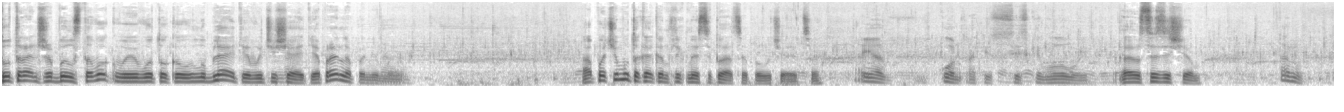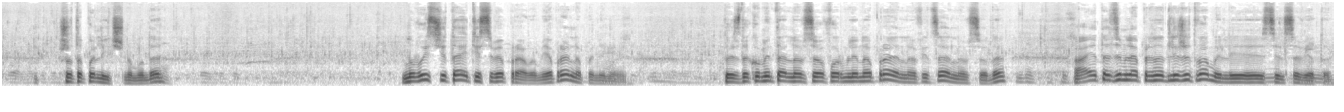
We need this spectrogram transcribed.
Тут раньше был ставок, вы его только углубляете, вычищаете, я правильно понимаю? А почему такая конфликтная ситуация получается? А я в контрах із сільським головою. Э, В связи с чем? Та ну, Что-то по личному, да? Но вы считаете себя правым, я правильно понимаю? То есть документально все оформлено правильно, официально все, да? А эта земля принадлежит вам или сельсовету?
